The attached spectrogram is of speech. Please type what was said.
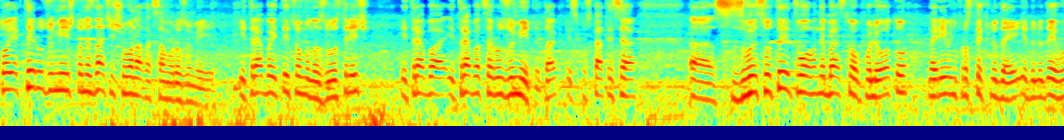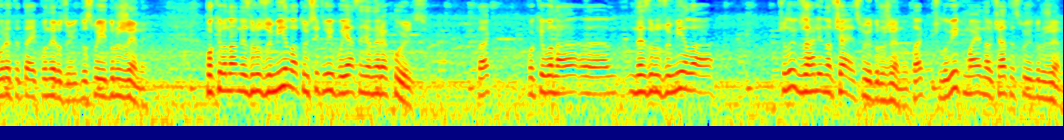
то, як ти розумієш, то не значить, що вона так само розуміє. І треба йти цьому назустріч, і треба, і треба це розуміти, так? І спускатися е, з висоти твого небесного польоту на рівень простих людей і до людей говорити так, як вони розуміють, до своєї дружини. Поки вона не зрозуміла, то всі твої пояснення не рахуються. Так? Поки вона е, не зрозуміла, чоловік взагалі навчає свою дружину. Так? Чоловік має навчати свою дружину.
